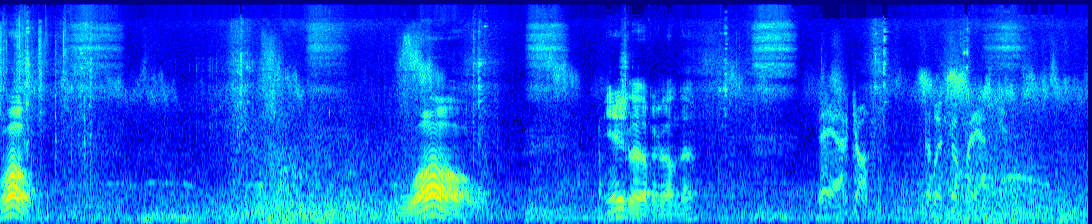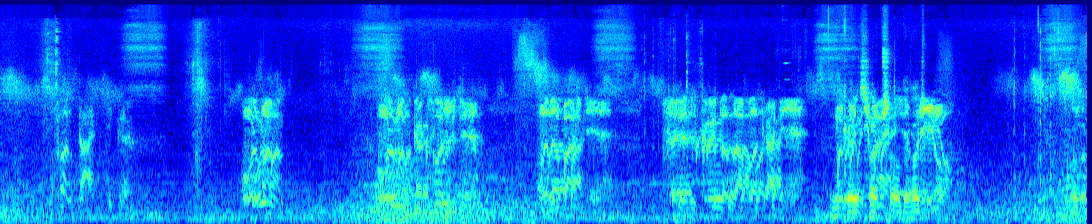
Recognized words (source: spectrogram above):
Wow. Wow. Nieźle to wygląda. Эй, Артем, с тобой все в порядке? Фантастика. Ульман? Ульман, как слышите? Мы на башне. Цель скрыта за облаками. Мы Okej, trzeba поднимаемся. przeładować. Прием. Może.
